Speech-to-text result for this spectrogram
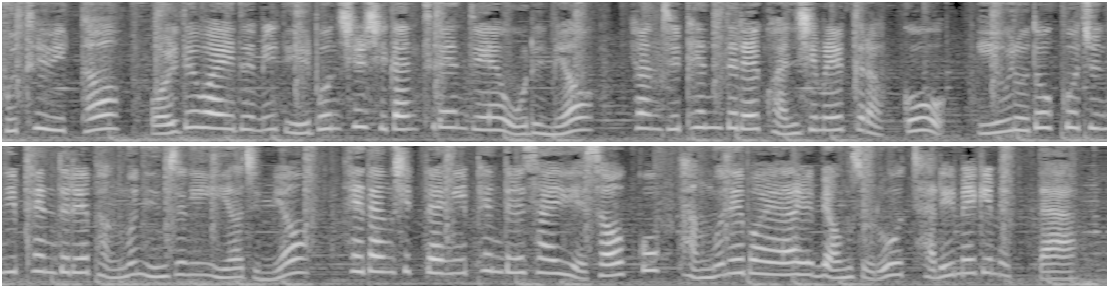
구 트위터, 월드와이드 및 일본 실시간 트렌드에 오르며 현지 팬들의 관심을 끌었고 이후로도 꾸준히 팬들의 방문 인증이 이어지며 해당 식당이 팬들 사이에서 꼭 방문해봐야 할 명소로 자리매김했다.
